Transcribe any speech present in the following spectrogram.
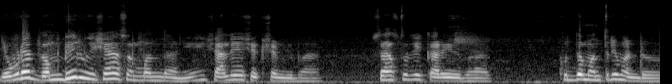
एवढ्या गंभीर विषयासंबंधाने शालेय शिक्षण विभाग सांस्कृतिक कार्य विभाग खुद्द मंत्रिमंडळ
